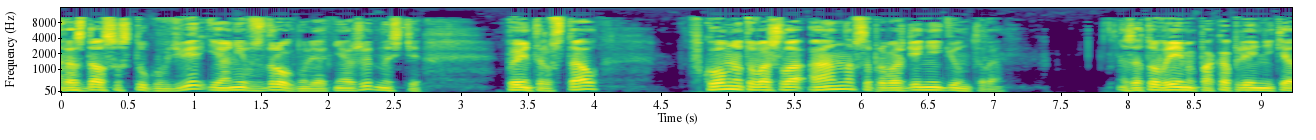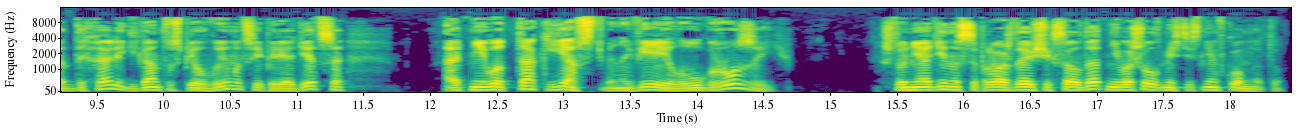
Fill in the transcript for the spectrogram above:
Раздался стук в дверь, и они вздрогнули от неожиданности. Пейнтер встал. В комнату вошла Анна в сопровождении Гюнтера. За то время, пока пленники отдыхали, гигант успел вымыться и переодеться. От него так явственно веяло угрозой, что ни один из сопровождающих солдат не вошел вместе с ним в комнату.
